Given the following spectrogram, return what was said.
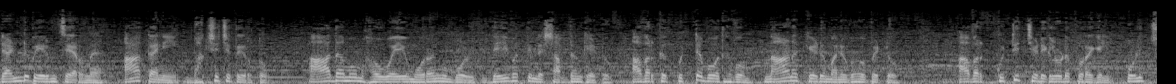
രണ്ടുപേരും ചേർന്ന് ആ കനി ഭക്ഷിച്ചു തീർത്തു. ആദമും ഹൗവയും ഉറങ്ങുമ്പോൾ ദൈവത്തിന്റെ ശബ്ദം കേട്ടു. അവർക്ക് കുറ്റബോധവും നാണക്കേടും അനുഭവപ്പെട്ടു. അവർ കുറ്റിച്ചെടികളുടെ പുറകിൽ ഒളിച്ചു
